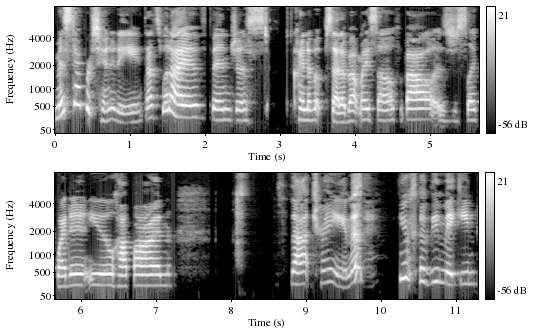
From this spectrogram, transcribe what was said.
Missed opportunity. That's what I've been just kind of upset about myself about is just like why didn't you hop on that train? you could be making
